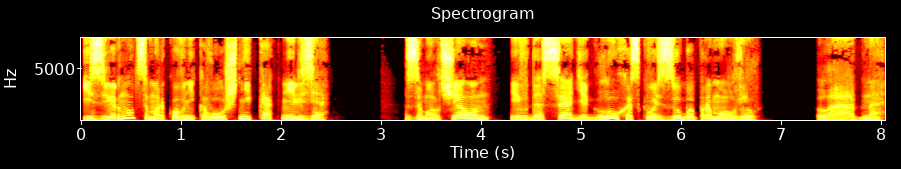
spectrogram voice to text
Извернуться Марковникову уж никак нельзя. Замолчал он и в досаде глухо сквозь зубы промолвил. «Ладно».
